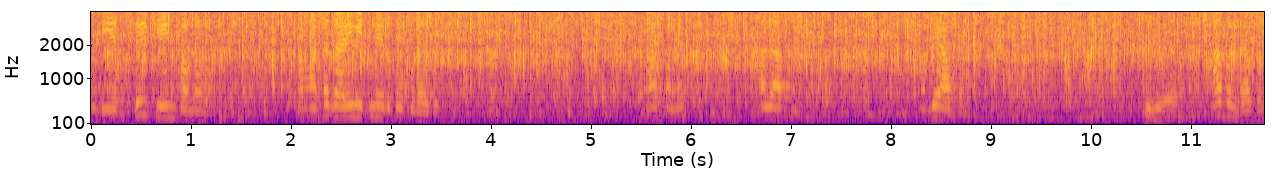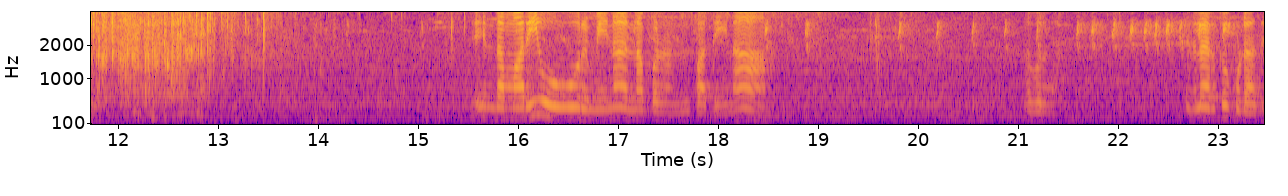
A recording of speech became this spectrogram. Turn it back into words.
இப்படி எடுத்து க்ளீன் பண்ணணும். நம்ம மட்டும் கழுவிட்டுன்னு இருக்கக்கூடாது ஆஃப் பண்ணு. அது ஆஃப் பண்ணு. அப்படியே ஆஃப் பண்ணு. ஆஃப் பண்ணு ஆஃப் பண்ணு. இந்த மாதிரி ஒவ்வொரு மீனாக என்ன பண்ணணும்னு பார்த்தீங்கன்னா பாருங்க. இதெல்லாம் இருக்கக்கூடாது.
